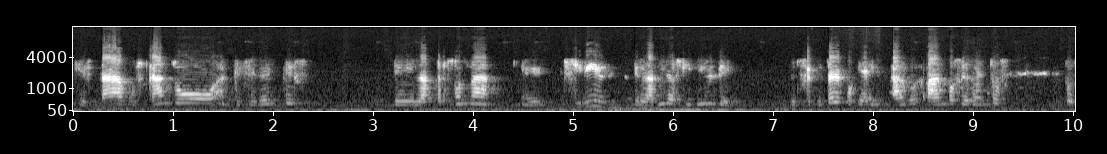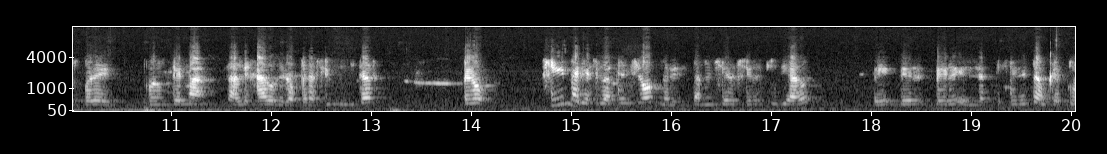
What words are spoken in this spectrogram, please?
que está buscando antecedentes de la persona civil, de la vida civil de, del secretario, porque hay ambos eventos pues puede fue un tema alejado de la operación militar, pero sí merece la atención, merece también ser, ser estudiado, ver, ver, el antecedente, aunque tú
